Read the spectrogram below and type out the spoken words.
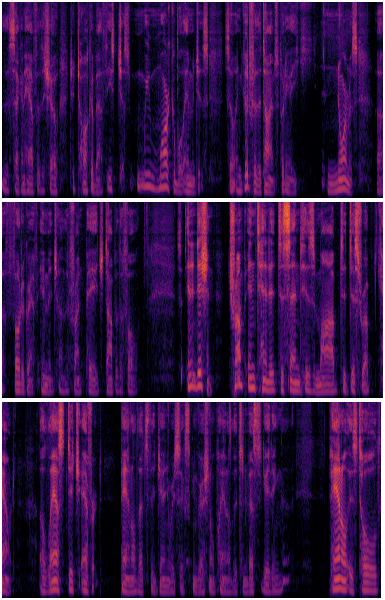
the second half of the show, to talk about these just remarkable images. So, and good for the Times, putting an enormous uh, photograph image on the front page, top of the fold. So in addition, Trump intended to send his mob to disrupt count, a last ditch effort. Panel, that's the January 6th congressional panel that's investigating. Panel is told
